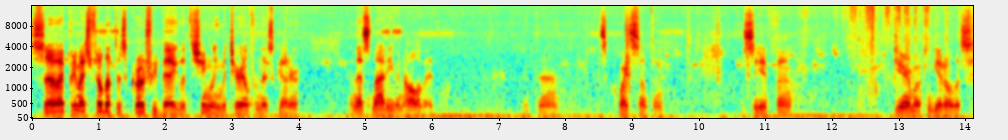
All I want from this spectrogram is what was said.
So I pretty much filled up this grocery bag with shingling material from this gutter, and that's not even all of it. But, uh, it's quite something. Let's see if uh, Guillermo can get all this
